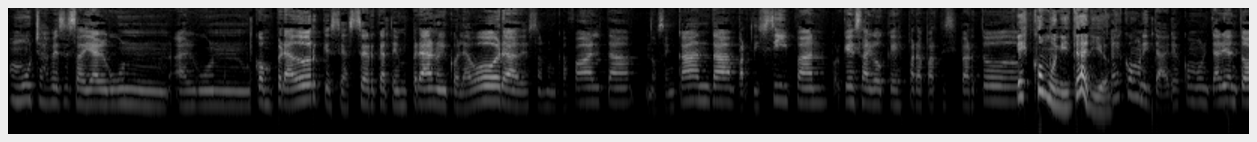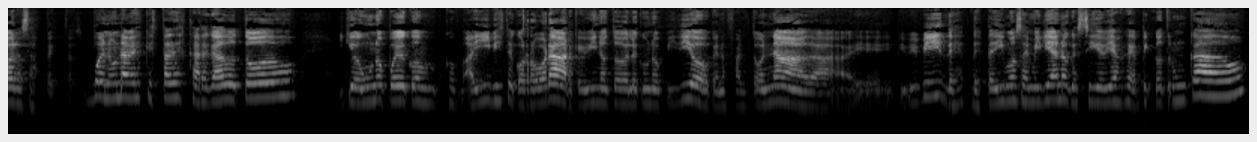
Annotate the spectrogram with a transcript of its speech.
Muchas veces hay algún, algún comprador que se acerca temprano y colabora, de eso nunca falta. Nos encanta, participan, porque es algo que es para participar todos. Es comunitario. Es comunitario, es comunitario en todos los aspectos. Bueno, una vez que está descargado todo y que uno puede con- con- ahí, viste, corroborar que vino todo lo que uno pidió, que no faltó nada, eh, pi, pi, pi. Des- despedimos a Emiliano que sigue viaje a Pico Truncado.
